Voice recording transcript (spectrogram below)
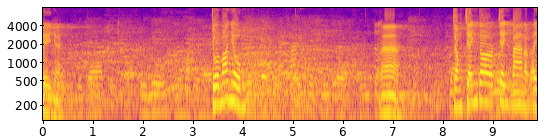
លែងហ่ะទៅក៏ទៅយោទៅហត់ទៅហត់ចូលមកញោមណាចង់ចេញក៏ចេញបានអត់អី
